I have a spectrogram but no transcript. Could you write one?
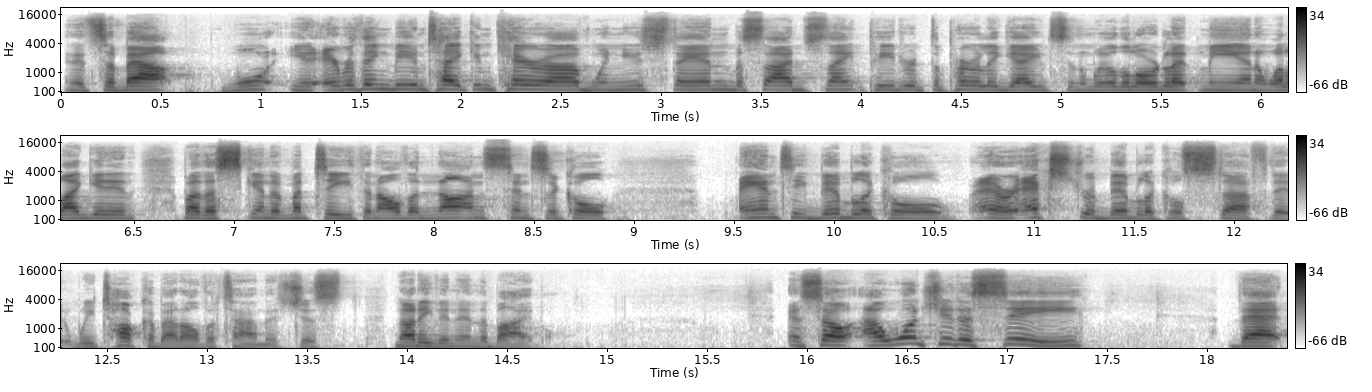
and it's about you know, everything being taken care of when you stand beside St. Peter at the pearly gates and will the Lord let me in and will I get in by the skin of my teeth and all the nonsensical, anti biblical, or extra biblical stuff that we talk about all the time that's just not even in the Bible. And so I want you to see that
